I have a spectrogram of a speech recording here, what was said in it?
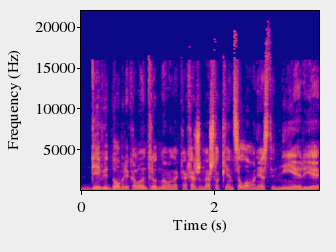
David Dobrik, ali on je trenutno, da kažem, nešto cancelovan, jeste, nije jer je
